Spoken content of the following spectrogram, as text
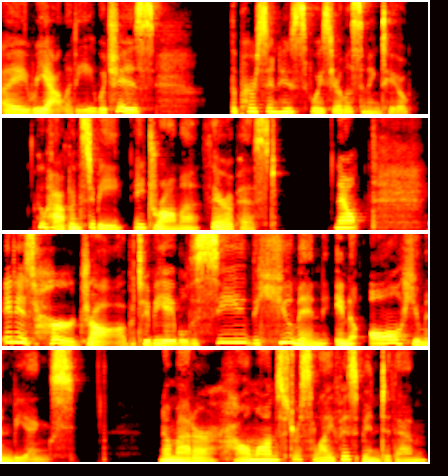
a reality, which is the person whose voice you're listening to, who happens to be a drama therapist. Now, it is her job to be able to see the human in all human beings, no matter how monstrous life has been to them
